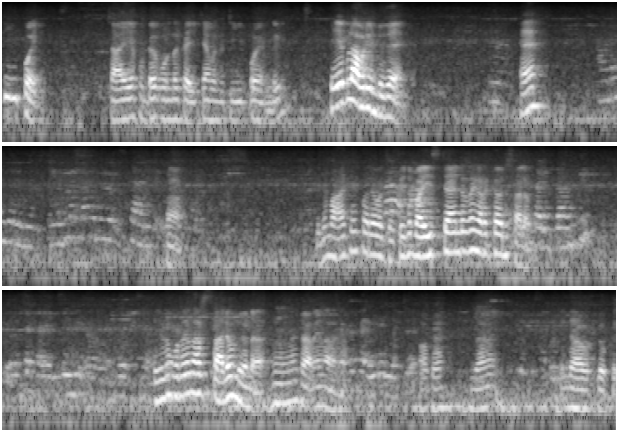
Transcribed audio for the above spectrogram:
ടീ പോയി ചായ ഫുഡൊക്കെ കൊണ്ട് കഴിക്കാൻ വേണ്ടി ടീ പോയി ഉണ്ട്. ടേബിൾ അവിടെ ഉണ്ട് ഇല്ലേ? ഏ? ആ. പിന്നെ ബാക്കിയൊക്കെ ഒരേ പറ്റും പിന്നെ ബൈ സ്റ്റാൻഡറിന് കിടക്കാൻ ഒരു സ്ഥലം. ഇതിവിടെ കുറേ നേരം സ്ഥലമുണ്ട് കണ്ട. കറങ്ങി നടക്കാം ഓക്കെ. ഇതാണ് ഇതിന്റെ ഔട്ട്ലുക്ക്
